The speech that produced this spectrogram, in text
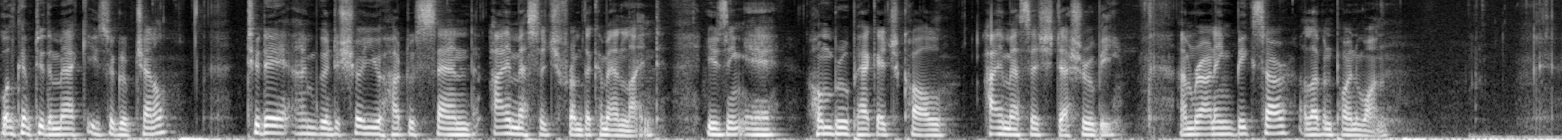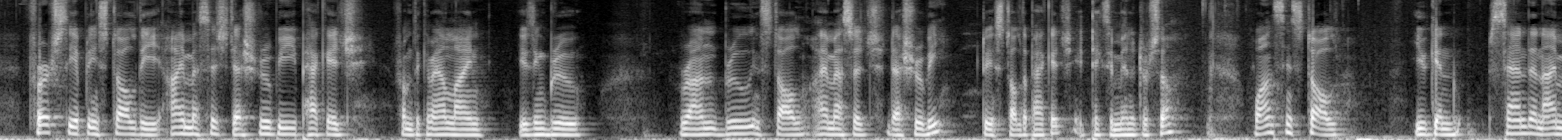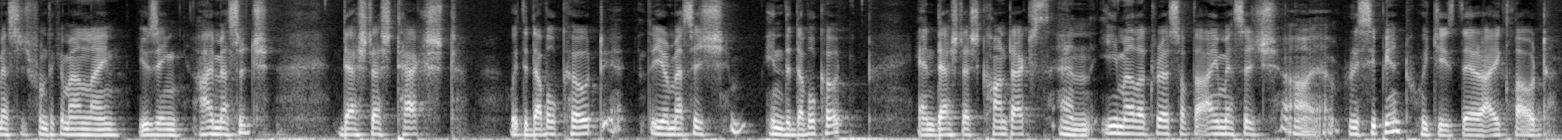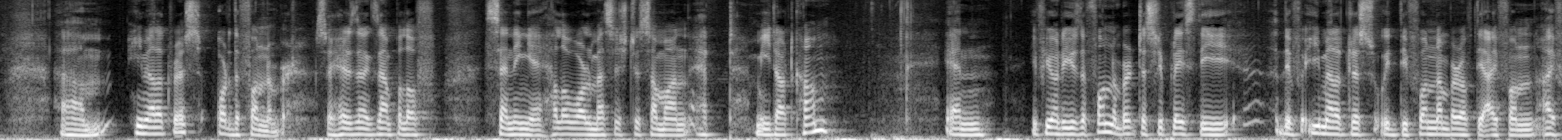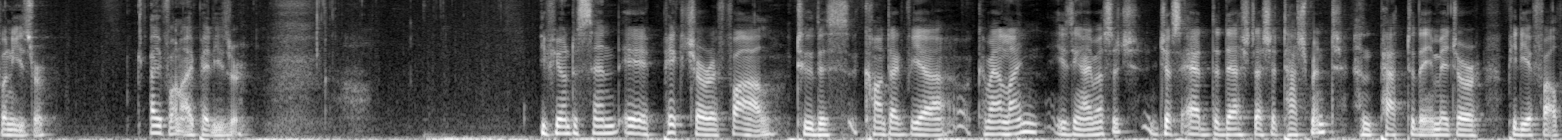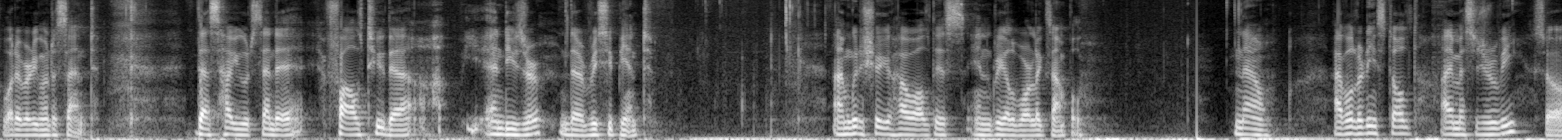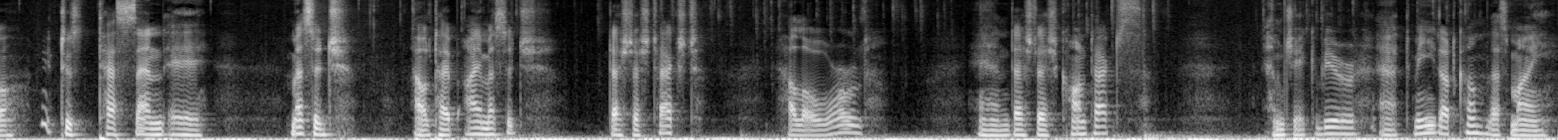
Welcome to the Mac User Group channel. Today I'm going to show you how to send iMessage from the command line using a homebrew package called iMessage-Ruby. I'm running Big Sur 11.1. First you have to install the iMessage-Ruby package from the command line using brew. Run brew install iMessage-Ruby to install the package. It takes a minute or so. Once installed, you can send an iMessage from the command line using iMessage dash dash text with the double quote your message in the double quote and dash dash contacts and email address of the iMessage uh, recipient, which is their iCloud um, email address or the phone number. So here's an example of sending a hello world message to someone at me.com. And if you want to use the phone number, just replace the the email address with the phone number of the iPhone iPhone user, iPhone iPad user. If you want to send a picture, a file to this contact via command line using iMessage, just add the dash dash attachment and path to the image or PDF file, whatever you want to send. That's how you would send a file to the uh, end user, the recipient. I'm going to show you how all this in real world example. Now, I've already installed iMessage Ruby, so to test send a message, I'll type iMessage dash dash text hello world and dash dash contacts mjkabir at me.com that's my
